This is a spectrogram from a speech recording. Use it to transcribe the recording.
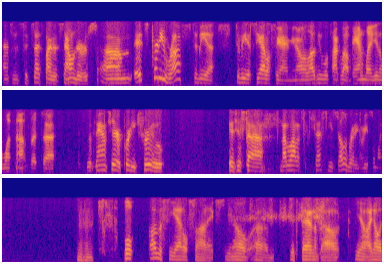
and some success by the Sounders, um, it's pretty rough to be a to be a Seattle fan. You know, a lot of people talk about bandwagon and whatnot, but uh, the fans here are pretty true. It's just uh, not a lot of success to be celebrating recently. hmm Well, on the Seattle Sonics, you know, um, it's been about, you know, I know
